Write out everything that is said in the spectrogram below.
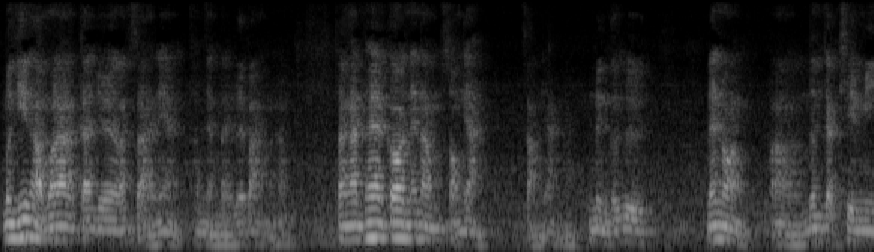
เมื่อกี้ถามว่าการเยียวยารักษาเนี่ยทำอย่างไรได้บ้างนะครับ ทางการแพทย์ก็แนะนำสองอย่าง สามอย่างครับหนึ่งก็คือแน่นอนเนื่องจากเคมี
